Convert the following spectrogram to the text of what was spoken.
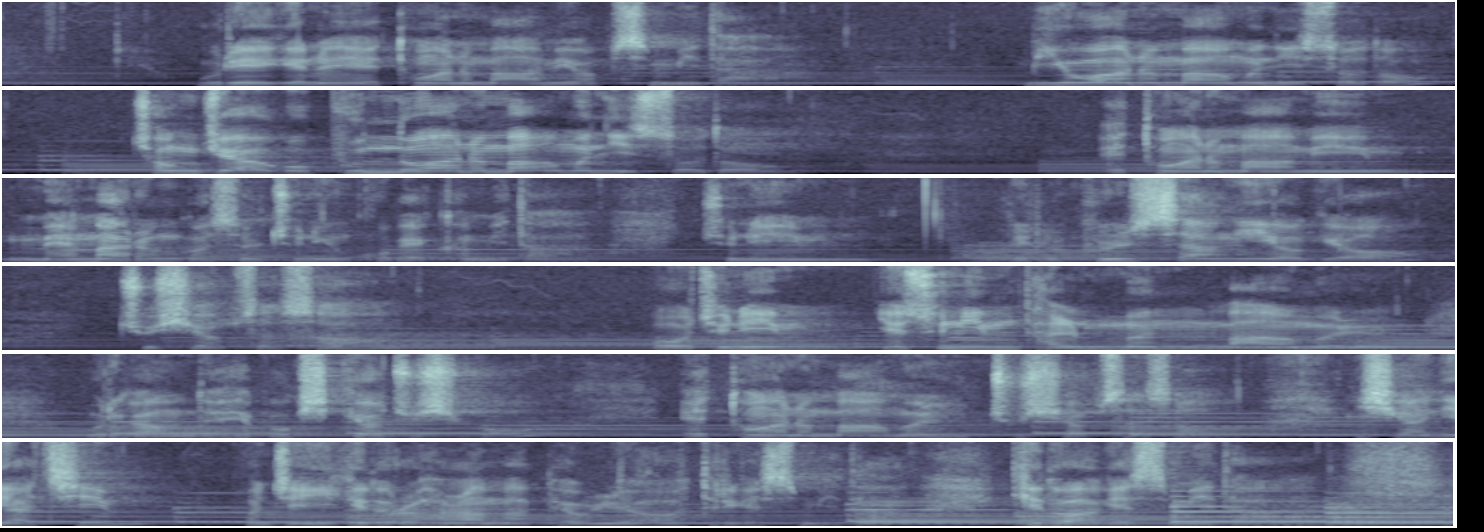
우리에게는 애통하는 마음이 없습니다. 미워하는 마음은 있어도 정죄하고 분노하는 마음은 있어도 애통하는 마음이 메마른 것을 주님 고백합니다. 주님, 우리를 불쌍히 여겨 주시옵소서. 오 주님, 예수님 닮은 마음을 우리 가운데 회복시켜 주시고 애통하는 마음을 주시옵소서. 이 시간 이 아침 먼저 이 기도를 하나님 앞에 올려 드리겠습니다. 기도하겠습니다.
